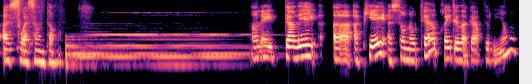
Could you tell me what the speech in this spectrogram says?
à 60 ans. On est allé à, à, pied à son hôtel près de la gare de Lyon.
